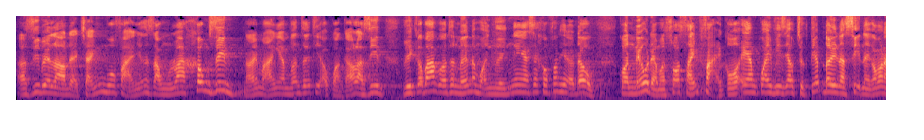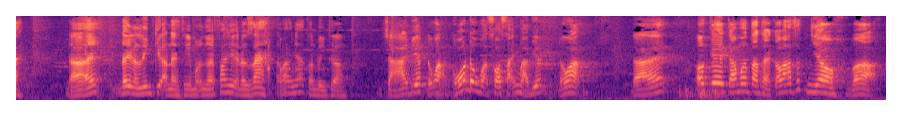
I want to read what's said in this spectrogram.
À, uh, JBL để tránh mua phải những dòng loa không zin. Đấy mà anh em vẫn giới thiệu quảng cáo là zin. Vì các bác có thân mến là mọi người nghe sẽ không phát hiện ở đâu. Còn nếu để mà so sánh phải có em quay video trực tiếp đây là xịn này các bác này. Đấy đây là linh kiện này thì mọi người phát hiện được ra các bác nhé còn bình thường chả ai biết đúng không ạ? Có đâu mà so sánh mà biết đúng không ạ? Đấy ok cảm ơn toàn thể các bác rất nhiều. Vâng và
